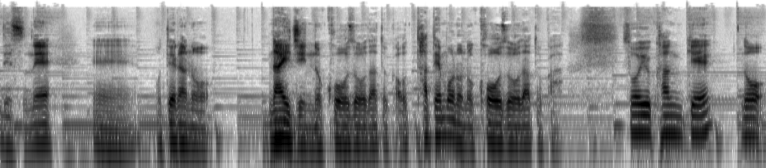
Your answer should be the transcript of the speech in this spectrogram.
ですね、えー、お寺の内陣の構造だとか建物の構造だとかそういう関係の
